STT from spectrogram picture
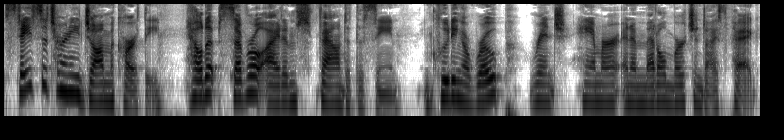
State's Attorney John McCarthy held up several items found at the scene, including a rope, wrench, hammer, and a metal merchandise peg.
